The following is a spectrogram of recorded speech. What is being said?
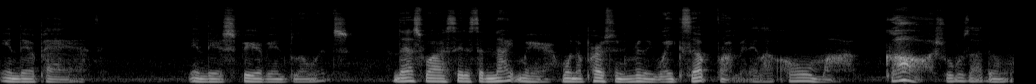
in their path, in their sphere of influence. That's why I said it's a nightmare when a person really wakes up from it. They're like, oh my gosh, what was I doing?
